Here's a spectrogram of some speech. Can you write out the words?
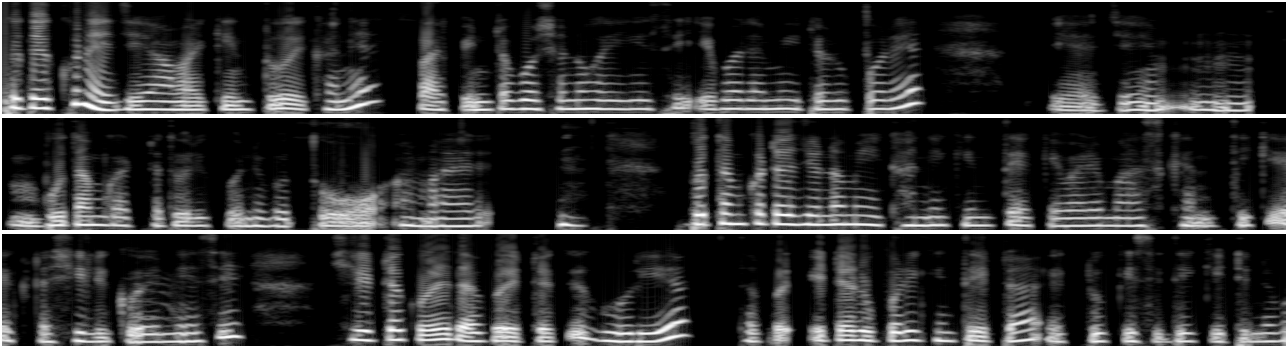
তো দেখুন, এই যে আমার কিন্তু এখানে পাইপিংটা বসানো হয়ে গেছে। এবার আমি এটার উপরে যে বোতাম কাঠটা তৈরি করে নেব। তো আমার বোতাম কাটার জন্য আমি এখানে কিন্তু একেবারে মাঝখান থেকে একটা শিলি করে নিয়েছি। শিলিটা করে তারপর এটাকে ঘুরিয়ে তারপর এটার উপরে কিন্তু এটা একটু কেসি দিয়ে কেটে নেব।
